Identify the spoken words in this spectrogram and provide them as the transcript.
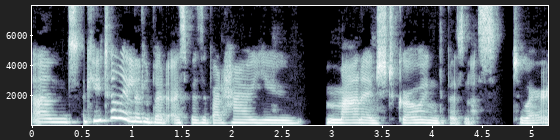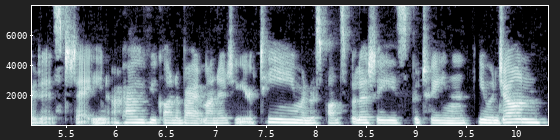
and can you tell me a little bit, I suppose, about how you managed growing the business to where it is today? You know, how have you gone about managing your team and responsibilities between you and John,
